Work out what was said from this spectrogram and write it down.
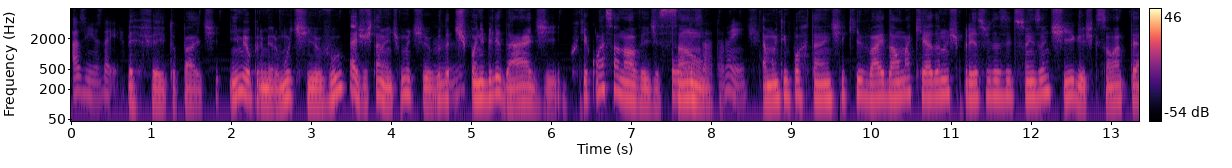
As Vinhas da Ira. Perfeito, Paty. E meu primeiro motivo é justamente o motivo da Uhum. disponibilidade. Porque com essa nova edição, Exatamente. é muito importante que vai dar uma queda nos preços das edições antigas, que são até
